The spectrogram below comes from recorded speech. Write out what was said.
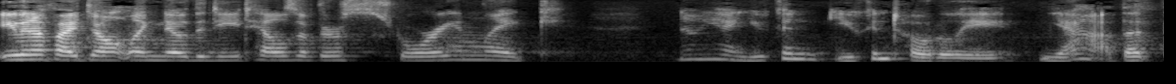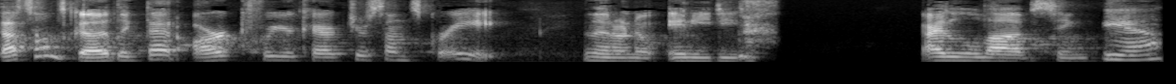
even if I don't like know the details of their story, I'm like, no, yeah, you can you can totally yeah, that that sounds good. Like that arc for your character sounds great. And I don't know any details. I love seeing yeah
